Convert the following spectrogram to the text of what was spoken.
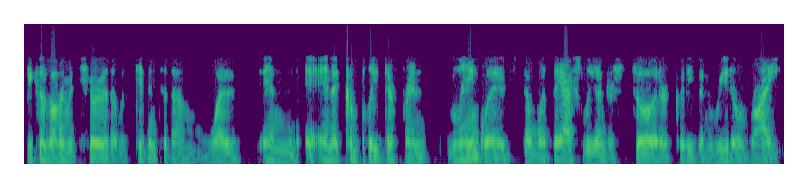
because all the material that was given to them was in in a complete different language than what they actually understood or could even read or write.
